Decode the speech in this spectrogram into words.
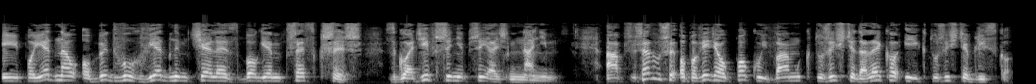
I pojednał obydwóch w jednym ciele z Bogiem przez krzyż, zgładziwszy nieprzyjaźń na nim. A przyszedłszy opowiedział pokój wam, którzyście daleko i którzyście blisko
